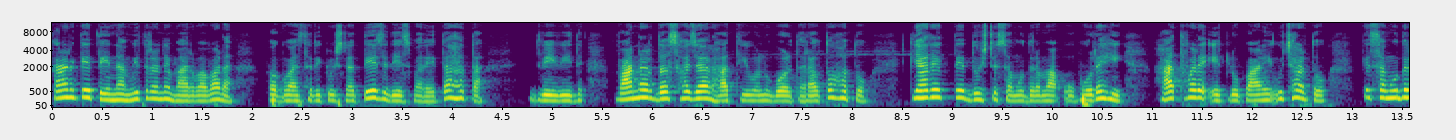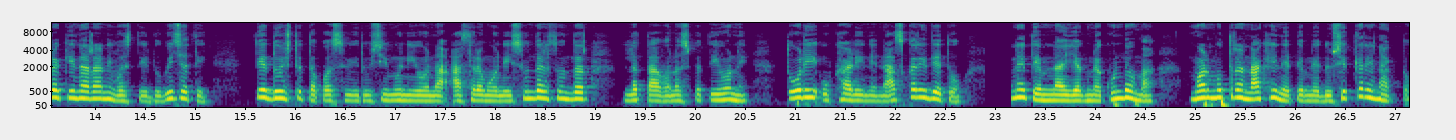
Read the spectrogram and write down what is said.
કારણ કે તેના મિત્રને મારવાવાળા ભગવાન શ્રી કૃષ્ણ તે જ દેશમાં રહેતા હતા. દ્વિવિધ વાનર દસ હજાર હાથીઓનું બળ ધરાવતો હતો. ક્યારેક તે દુષ્ટ સમુદ્રમાં ઊભો રહી હાથ વડે એટલું પાણી ઉછાળતો કે સમુદ્ર કિનારાની વસ્તી ડૂબી જતી. તે દુષ્ટ તપસ્વી ઋષિમુનિઓના આશ્રમોની સુંદર સુંદર લતા વનસ્પતિઓને તોડી ઉખાડીને નાશ કરી દેતો અને તેમના યજ્ઞકુંડોમાં મળમૂત્ર નાખીને તેમને દૂષિત કરી નાખતો.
